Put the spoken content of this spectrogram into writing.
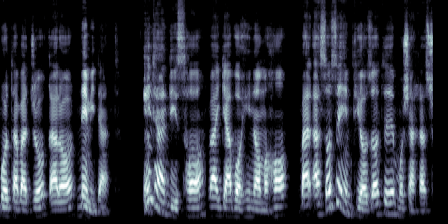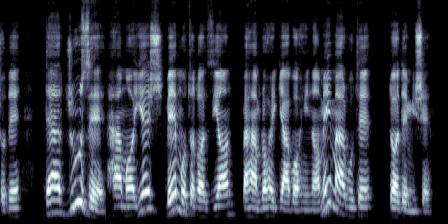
مرتوجه قرار نمیدند این تندیس ها و گواهی نامه ها بر اساس امتیازات مشخص شده در روز همایش به متقاضیان به همراه گواهی نامه مربوطه داده میشه.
